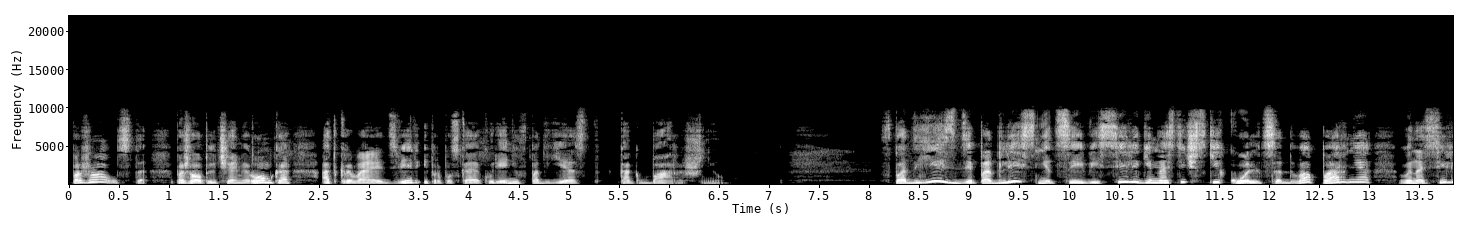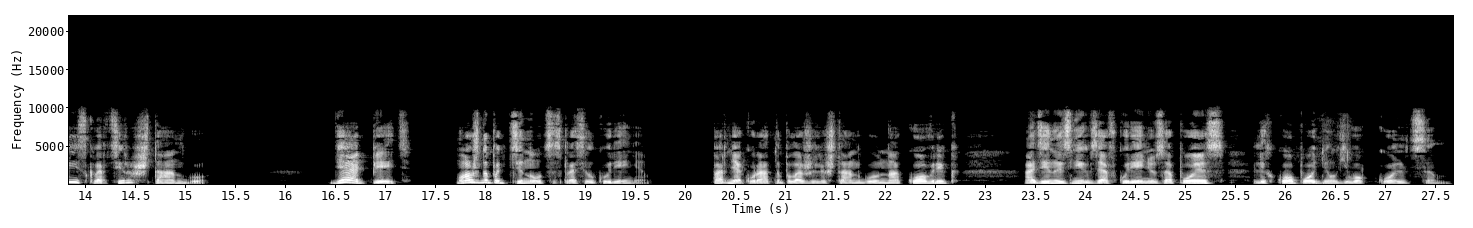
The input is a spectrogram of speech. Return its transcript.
«Пожалуйста!» — пожал плечами Ромка, открывая дверь и пропуская Куреню в подъезд, как барышню. В подъезде под лестницей висели гимнастические кольца. Два парня выносили из квартиры штангу. «Дядь Петь, можно подтянуться?» — спросил Куреня. Парни аккуратно положили штангу на коврик. Один из них, взяв Куреню за пояс, легко поднял его к кольцам.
